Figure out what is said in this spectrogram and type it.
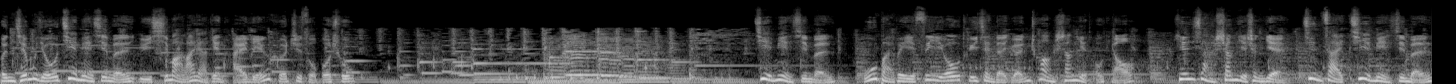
本节目由界面新闻与喜马拉雅电台联合制作播出。界面新闻五百位 CEO 推荐的原创商业头条，天下商业盛宴尽在界面新闻。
